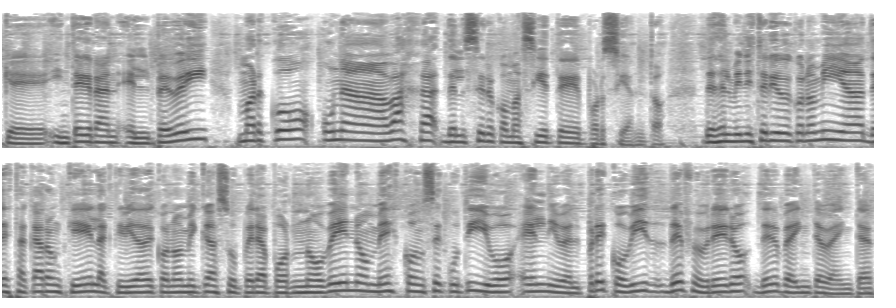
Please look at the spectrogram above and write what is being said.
que integran el PBI, marcó una baja del 0,7%. Desde el Ministerio de Economía destacaron que la actividad económica supera por noveno mes consecutivo el nivel pre-COVID de febrero de 2020.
